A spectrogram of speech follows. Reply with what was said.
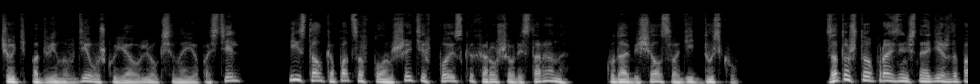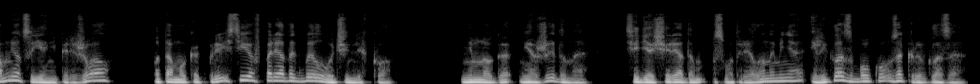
Чуть подвинув девушку, я улегся на ее постель и стал копаться в планшете в поисках хорошего ресторана, куда обещал сводить Дуську. За то, что праздничная одежда помнется, я не переживал, потому как привести ее в порядок было очень легко. Немного неожиданно сидящая рядом посмотрела на меня и легла сбоку, закрыв глаза.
